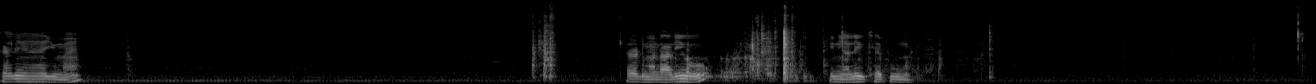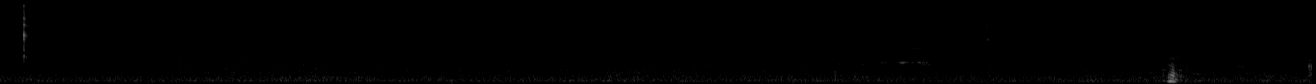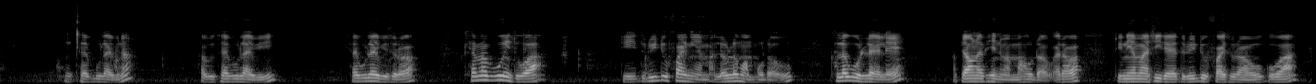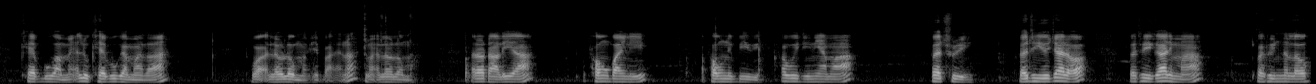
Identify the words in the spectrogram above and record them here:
ခဲလေးနည်းနည်းယူမယ်အဲ့တော့ဒီမှာဒါလေးကို ဒီနေရာလေးကိုခဲပူးမှာခဲပူးလိုက်ပြီနော်ဟုတ်ပြီခဲပူးလိုက်ပြီခဲပူးလိုက်ပြီဆိုတော့ခဲမပူးရင် तू ကဒီ3 to 5နေရာမှာအလုံးလုံးမှာမဟုတ်တော့ဘူးခလုတ်ကိုလှည့်လဲအပြောင်းလဲဖြစ်နေမှာမဟုတ်တော့ဘူးအဲ့တော့ ဒီနေရာမှာရှိတဲ့3 to 5ဆိုတာကိုကိုကခဲပူရမယ်အဲ့လိုခဲပူကမှသာသူကအလုံးလုံးမှာဖြစ်ပါတယ်နော်ဒီမှာအလုံးလုံးမှာအဲ့တော့ဒါလေးကအဖုံးပိုင်းလေးအဖုံးလေးပြီးပြီဟုတ်ပြီဒီနေရာမှာ battery battery ကိုကြတော့ battery ကဒီမှာ battery နှလုံး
